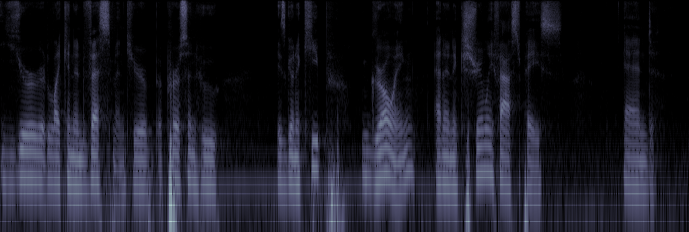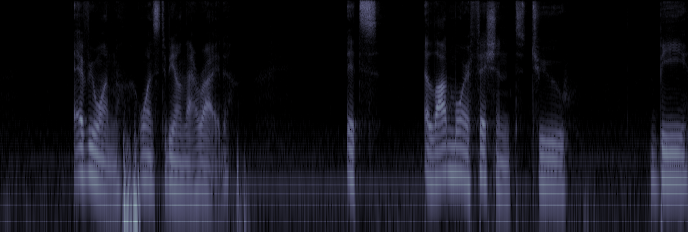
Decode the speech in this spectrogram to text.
you're like an investment. You're a person who is going to keep growing at an extremely fast pace, and everyone wants to be on that ride. It's a lot more efficient to be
